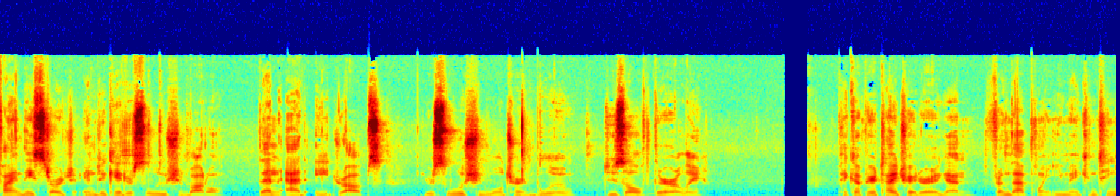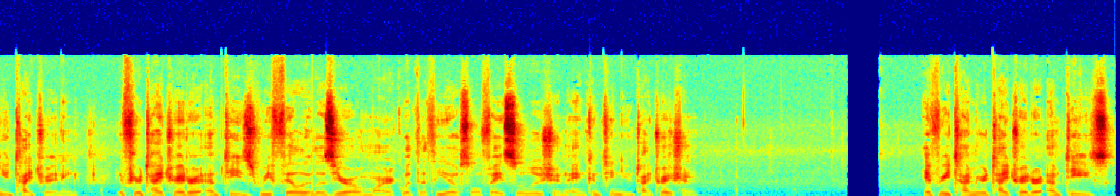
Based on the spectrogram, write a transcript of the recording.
Find the starch indicator solution bottle, then add 8 drops. Your solution will turn blue. Dissolve thoroughly. Pick up your titrator again. From that point you may continue titrating. If your titrator empties, refill the zero mark with the thiosulfate solution and continue titration. Every time your titrator empties,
